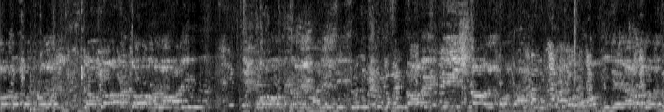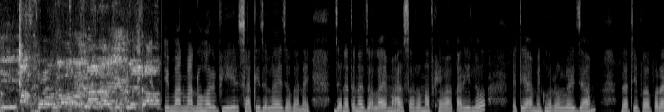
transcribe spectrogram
লগত ধৰাই জগতৰ মানে ইমান মানুহৰ ভিৰ চাকি জ্বলোৱাই জগা নাই। যেনে তেনে জ্বলাই মাৰ চৰণত সেৱা কাঢ়িলোঁ। এতিয়া আমি ঘৰলৈ যাম। ৰাতিপুৱাৰ পৰা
